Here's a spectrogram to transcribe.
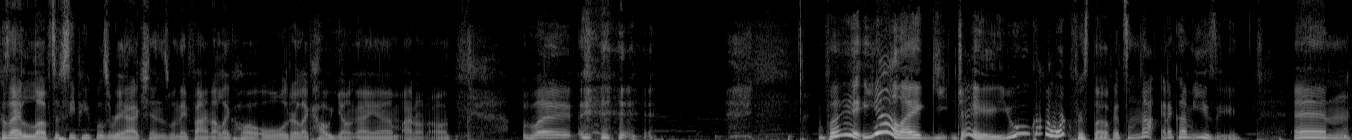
Cause I love to see people's reactions when they find out like how old or like how young I am. I don't know, but. but yeah, like Jay, you gotta work for stuff. It's not gonna come easy. And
